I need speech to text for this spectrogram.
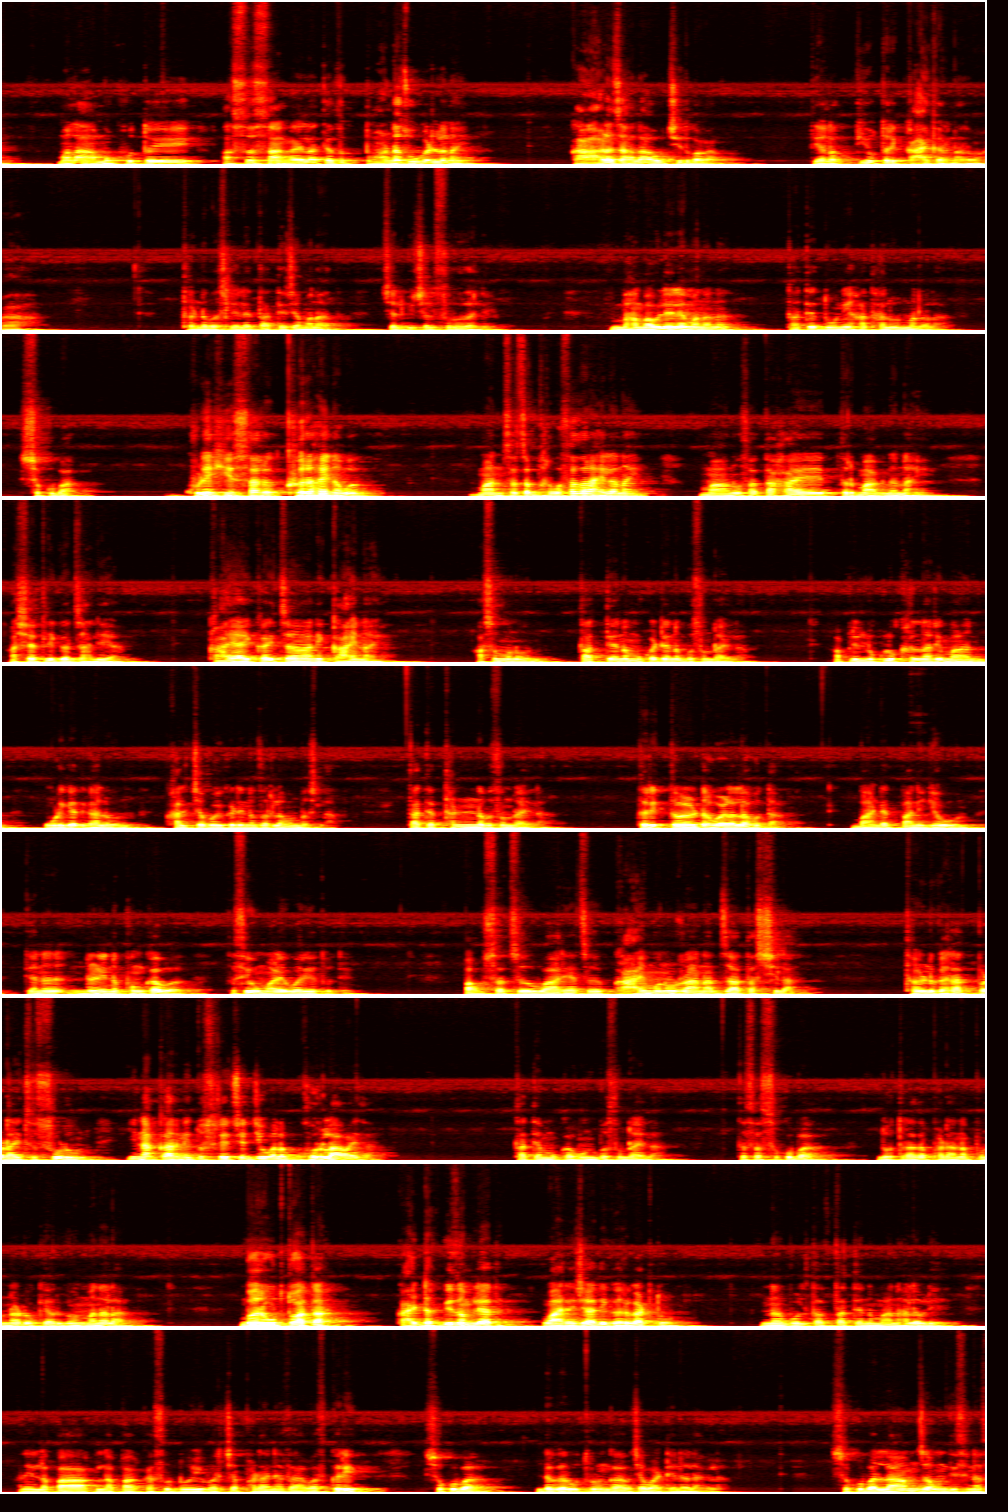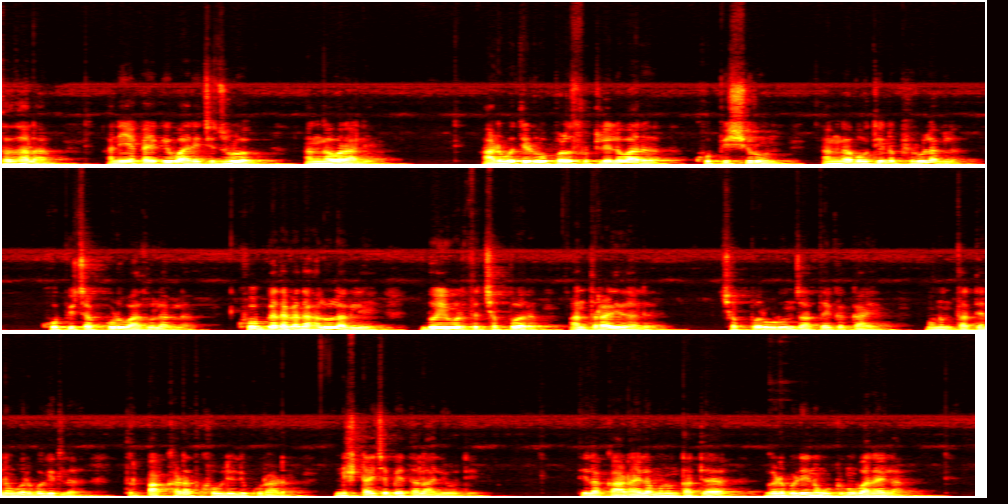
मला अमुक होतंय असं सांगायला त्याचं तोंडच उघडलं नाही. काळच आला उचित बघा. त्याला त्यो तरी काय करणार बघा? थंड बसलेल्या तात्याच्या मनात चलबिचल सुरू झाली. भांबावलेल्या मनानं तात्या दोन्ही हात हलवून म्हणाला सकुबा खुळे हे सारं खरं आहे ना व? माणसाचा भरवसाच राहिला नाही माणूस आता हाय तर मागणं नाही अशातली गत झाली या. काय ऐकायचं आणि काय नाही. असं म्हणून तात्यानं मुकाट्यानं बसून राहिला. आपली लुकलुक खालणारी मान गुडघ्यात घालून खालच्या भुईकडे नजर लावून बसला. तात्या थंड बसून राहिला. तरी तळ ढवळला होता. भांड्यात पाणी घेऊन त्यानं नळीनं फुंकावं तसे उमाळे वर येत होते. पावसाचं वाऱ्याचं काय म्हणून रानात जात असशिला? थंड घरात पडायचं सोडून इनाकारणी दुसऱ्याच्या जीवाला घोर लावायचा. तात्या मुकाहून बसून राहिला. तसा सुकोबा धोत्राचा फडाना पुन्हा डोक्यावर घेऊन म्हणाला बरं उठतो आता. काय ढकबी जमल्यात? वाऱ्याच्या आधी घर गाठतो. न बोलताच तात्यानं मान हलवली आणि लपाक लपाक असं डोईवरच्या फडाण्याचा आवाज करीत सुकुबा डगर उतरून गावच्या वाटेला लागला. सुकुबा लांब जाऊन दिसण्याचा झाला आणि एकाएकी वाऱ्याची झुळक अंगावर आली. आडवं तिडवं पळ सुटलेलं वारं खोपीत शिरून अंगाभोवतीनं फिरू लागलं. खोपीचा कूड वाजू लागला. खूप गदागदा हलू लागली. डोईवरचं छप्पर अंतराळी झालं. छप्पर उडून जातंय का काय? म्हणून तात्यानं वर बघितलं तर पाखाडात खोवलेली कुराड निष्ठायच्या बेताला आली होती. तिला काढायला म्हणून तात्या गडबडीनं उठून उभा राहिला.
